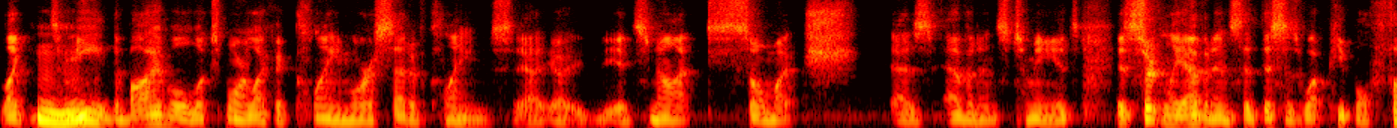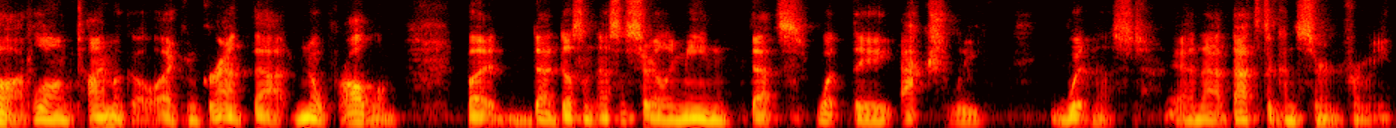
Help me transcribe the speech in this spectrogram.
like mm-hmm. to me the bible looks more like a claim or a set of claims uh, it's not so much as evidence to me it's it's certainly evidence that this is what people thought a long time ago i can grant that no problem but that doesn't necessarily mean that's what they actually witnessed and that that's the concern for me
